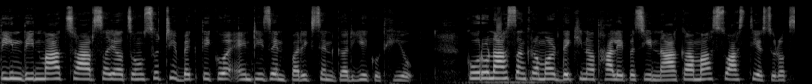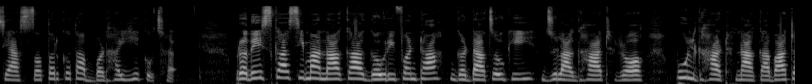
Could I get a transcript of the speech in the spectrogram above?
तीन दिनमा चार सय चौसठी व्यक्तिको एन्टिजेन परीक्षण गरिएको थियो। कोरोना संक्रमण देखिन थालेपछि नाकामा स्वास्थ्य सुरक्षा सतर्कता बढाइएको छ। प्रदेशका सीमा नाका गौरीफन्टा गड्डाचौकी जुलाघाट र पुलघाट नाकाबाट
